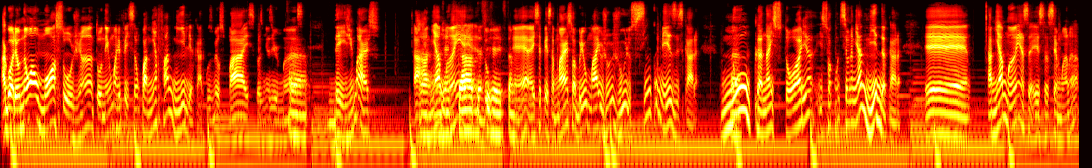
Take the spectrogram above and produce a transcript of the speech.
Agora, eu não almoço ou janto ou nenhuma refeição com a minha família, cara, com os meus pais, com as minhas irmãs, é. desde março. A, é, a minha a mãe tá é desse do... jeito também. É, aí você pensa, março, abril, maio, junho, julho, cinco meses, cara. Nunca na história isso aconteceu na minha vida, cara. É, a minha mãe, essa, essa semana,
